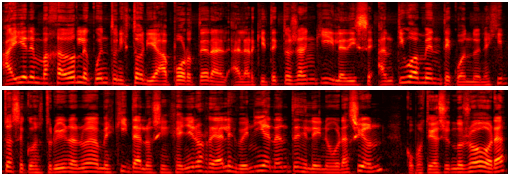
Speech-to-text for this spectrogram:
Ahí el embajador le cuenta una historia a Porter, al, al arquitecto yankee, y le dice, antiguamente cuando en Egipto se construyó una nueva mezquita, los ingenieros reales venían antes de la inauguración, como estoy haciendo yo ahora,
